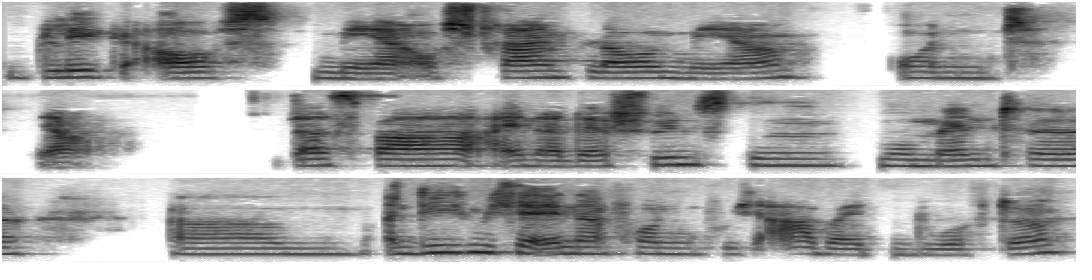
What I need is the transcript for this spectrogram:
Blick aufs Meer, aufs strahlend blaue Meer. Und ja, das war einer der schönsten Momente, ähm, an die ich mich erinnere, von wo ich arbeiten durfte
